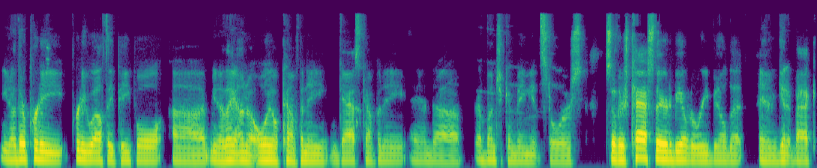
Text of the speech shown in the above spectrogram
you know, they're pretty pretty wealthy people. Uh, you know, they own an oil company, gas company, and uh, a bunch of convenience stores. So there's cash there to be able to rebuild it and get it back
